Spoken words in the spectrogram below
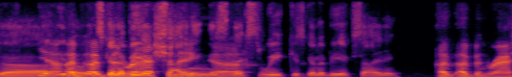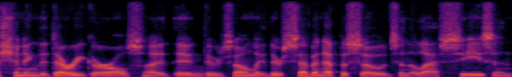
uh, yeah, you know, I've, it's going to be rationing, exciting. This uh, next week is going to be exciting. I've, I've been rationing the Derry Girls. I, they, Mm-hmm. There's only there's seven episodes in the last season,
